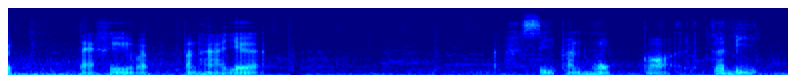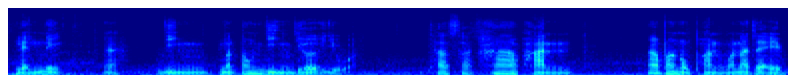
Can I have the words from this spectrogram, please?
พ แต่คือแบบปัญหาเยอะ 4,600 ก็ก็ดีเหรียญหนึ่งนะยิงมันต้องยิงเยอะอยู่อะถ้าสัก 5,000 5,000 6,000 ว่าน่าจะเอ็ม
